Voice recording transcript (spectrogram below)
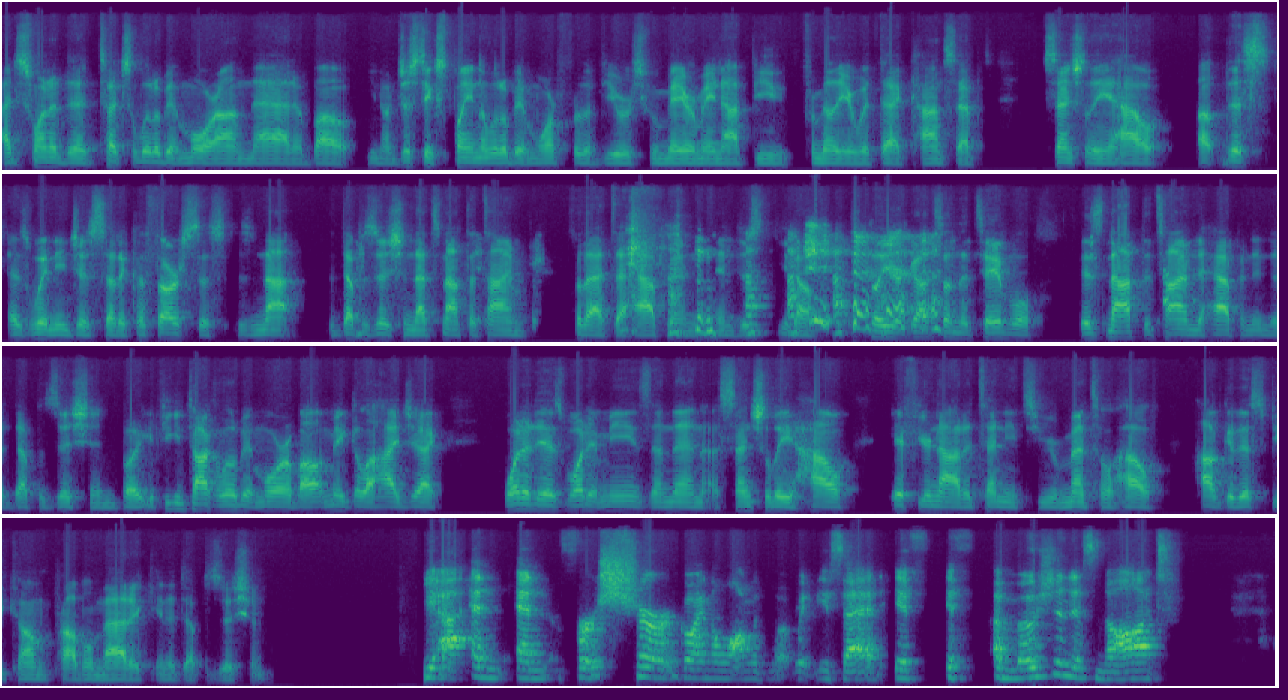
I just wanted to touch a little bit more on that about you know just explain a little bit more for the viewers who may or may not be familiar with that concept. Essentially, how uh, this, as Whitney just said, a catharsis is not the deposition. That's not the time for that to happen, and just you know spill your guts on the table. It's not the time to happen in the deposition. But if you can talk a little bit more about amygdala hijack what it is, what it means, and then essentially how, if you're not attending to your mental health, how could this become problematic in a deposition? Yeah, and and for sure, going along with what Whitney said, if if emotion is not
